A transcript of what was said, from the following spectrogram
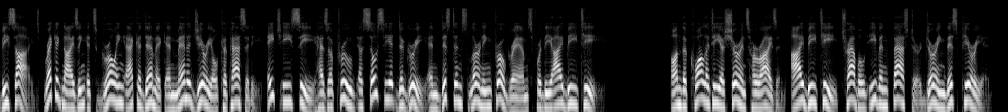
Besides, recognizing its growing academic and managerial capacity, HEC has approved associate degree and distance learning programs for the IBT. On the quality assurance horizon, IBT traveled even faster during this period.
